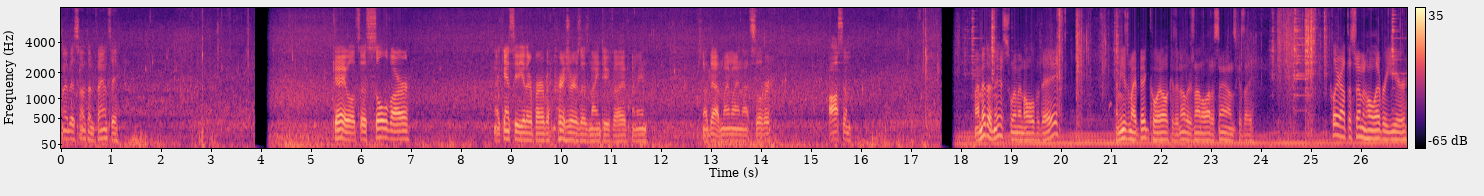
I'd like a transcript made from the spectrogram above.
Might be something fancy. Okay, well it says Solvar. I can't see the other bar, but I'm pretty sure it says 925. I mean, there's no doubt in my mind that's silver. Awesome. I'm at a new swimming hole today. I'm using my big coil because I know there's not a lot of sounds because I clear out the swimming hole every year.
